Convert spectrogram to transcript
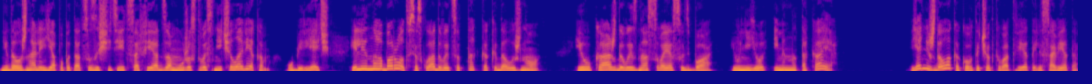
Не должна ли я попытаться защитить Софи от замужества с нечеловеком, уберечь, или наоборот, все складывается так, как и должно? И у каждого из нас своя судьба, и у нее именно такая. Я не ждала какого-то четкого ответа или совета.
